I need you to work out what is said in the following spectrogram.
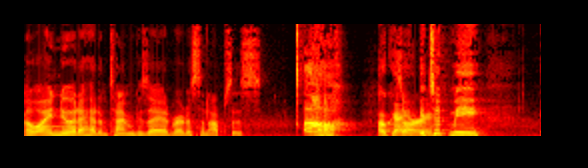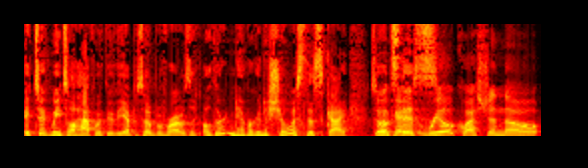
Oh, I knew it ahead of time because I had read a synopsis. Oh, okay. Sorry. It took me. It took me till halfway through the episode before I was like, "Oh, they're never going to show us this guy." So Okay, it's this real question though.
